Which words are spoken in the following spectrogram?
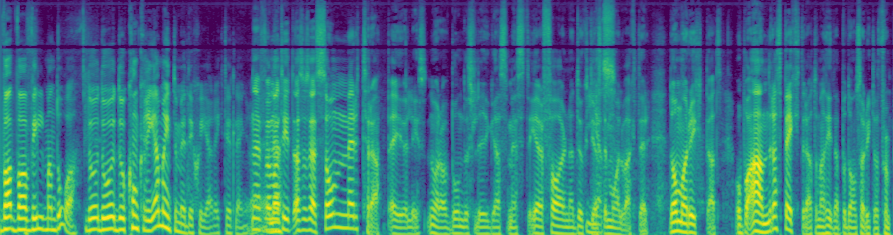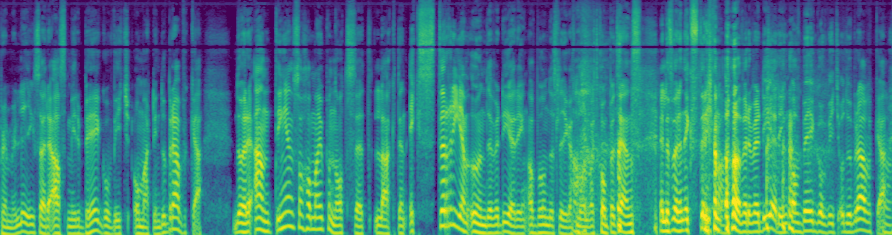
vad, vill man då? Då, då? då konkurrerar man inte med de Gea riktigt längre. Nej för om man tittar, alltså såhär, Sommer Trapp är ju liksom några av Bundesligas mest erfarna, duktigaste Yes. målvakter De har ryktats, och på andra spektrat om man tittar på de som har ryktats från Premier League så är det Asmir Begovic och Martin Dubravka Då är det antingen så har man ju på något sätt lagt en extrem undervärdering av Bundesligas Ah. målvaktskompetens Eller så är det en extrem övervärdering av Begovic och Dubravka.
